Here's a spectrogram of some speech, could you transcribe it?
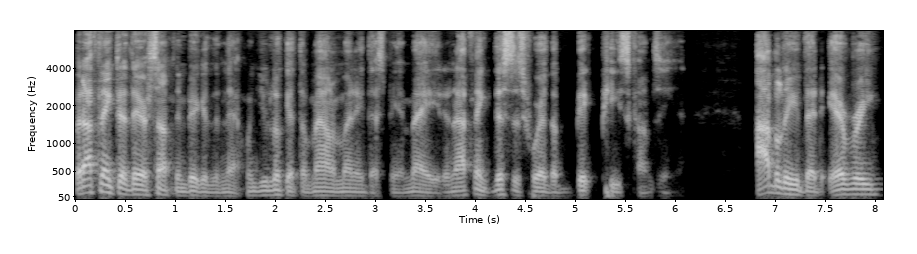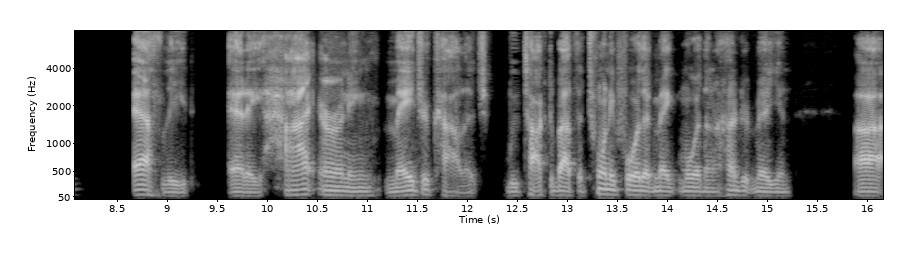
But I think that there's something bigger than that when you look at the amount of money that's being made. And I think this is where the big piece comes in. I believe that every athlete at a high earning major college, We've talked about the 24 that make more than 100 million. Uh,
